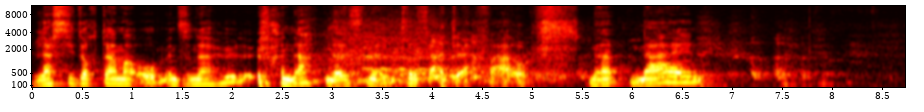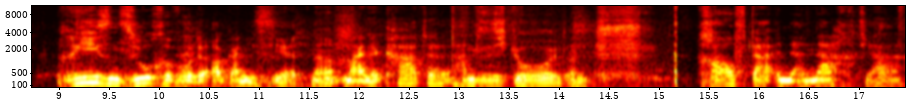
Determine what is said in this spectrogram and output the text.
lass sie doch da mal oben in so einer Höhle übernachten, das ist eine interessante Erfahrung. Na, nein, Riesensuche wurde organisiert. Ne? Meine Karte haben sie sich geholt und rauf da in der Nacht, ja.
